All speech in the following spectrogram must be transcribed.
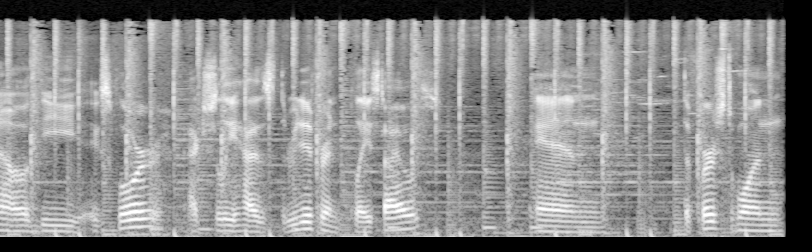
Now, the Explorer actually has three different playstyles, and the first one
